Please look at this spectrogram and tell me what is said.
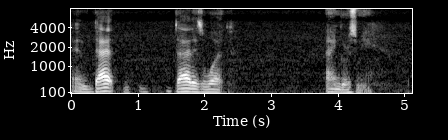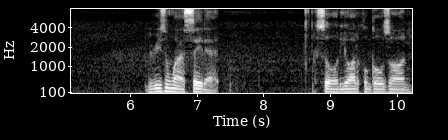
And that that is what angers me. The reason why I say that, so the article goes on.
